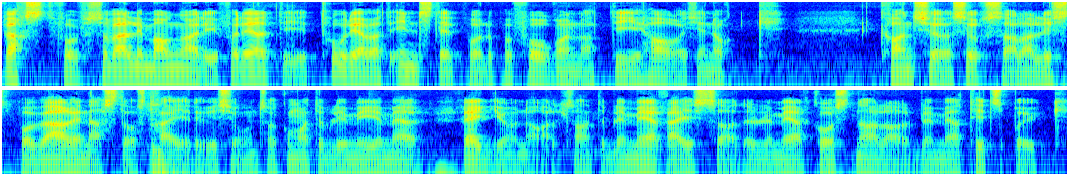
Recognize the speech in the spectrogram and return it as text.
verst for så veldig mange av de, for de tror de har vært innstilt på det på forhånd, at de har ikke nok kanskje ressurser eller lyst på å være i neste års tredjedivisjon. Så kommer det til å bli mye mer regional. Sant? Det blir mer reiser, det blir mer kostnader, det blir mer tidsbruk.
